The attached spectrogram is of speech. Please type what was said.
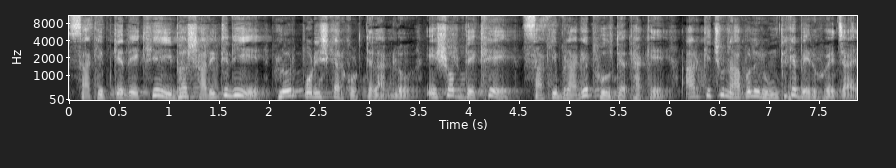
সাকিবকে দেখিয়ে ইভা শাড়িটি দিয়ে ফ্লোর পরিষ্কার করতে লাগল। এসব দেখে সাকিব রাগে ফুলতে থাকে। আর কিছু না বলে রুম থেকে বের হয়ে যায়।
